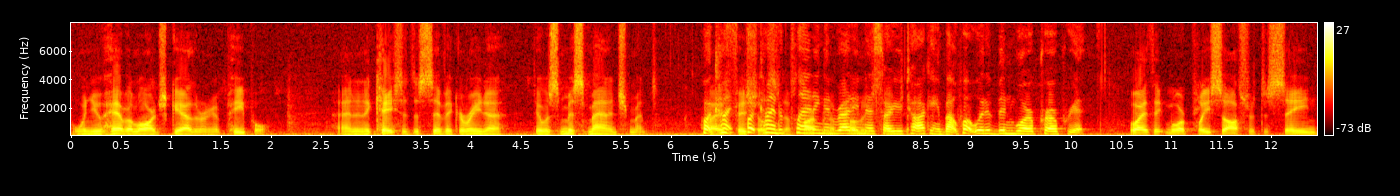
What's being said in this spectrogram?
when you have a large gathering of people. And in the case of the civic arena, there was mismanagement. What, kind, what kind of planning and readiness are you talking about? What would have been more appropriate? Well, I think more police officers at the scene,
